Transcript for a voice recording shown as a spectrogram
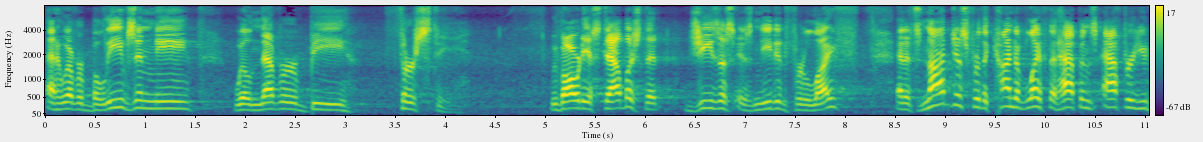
and whoever believes in me will never be thirsty. We've already established that Jesus is needed for life, and it's not just for the kind of life that happens after you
